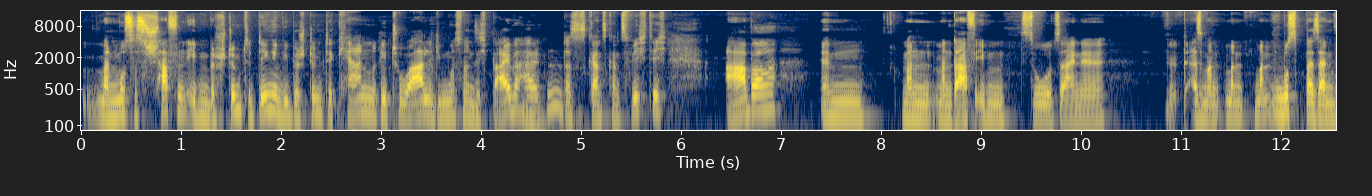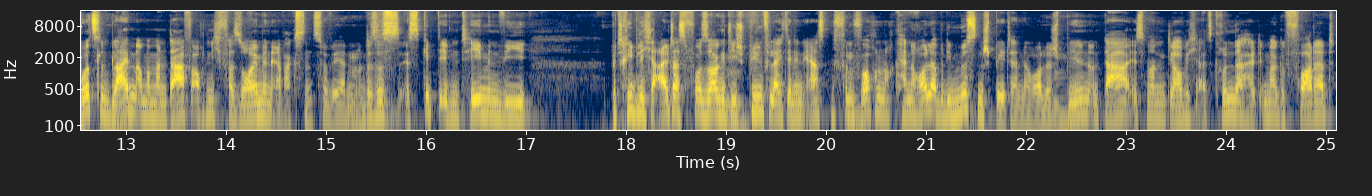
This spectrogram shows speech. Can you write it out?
man muss es schaffen, eben bestimmte Dinge wie bestimmte Kernrituale, die muss man sich beibehalten. Das ist ganz, ganz wichtig. Aber ähm, man, man darf eben so seine, also man, man, man muss bei seinen Wurzeln bleiben, aber man darf auch nicht versäumen, erwachsen zu werden. Und das ist, es gibt eben Themen wie betriebliche Altersvorsorge, die spielen vielleicht in den ersten fünf Wochen noch keine Rolle, aber die müssen später eine Rolle spielen. Und da ist man, glaube ich, als Gründer halt immer gefordert,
